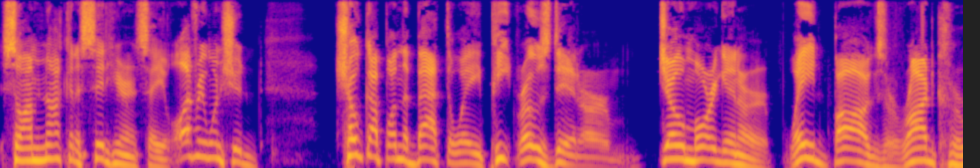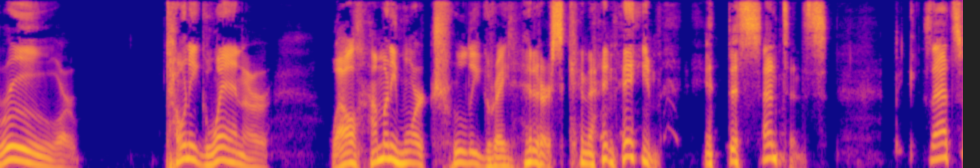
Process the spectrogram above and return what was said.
So I'm not going to sit here and say, well, everyone should choke up on the bat the way Pete Rose did, or Joe Morgan, or Wade Boggs, or Rod Carew, or Tony Gwynn, or well, how many more truly great hitters can I name in this sentence? Because that's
